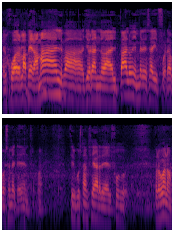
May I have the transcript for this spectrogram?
el jugador la pega mal, va llorando al palo y en vez de salir fuera pues se mete dentro. Bueno, circunstancias del fútbol. Pero bueno,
